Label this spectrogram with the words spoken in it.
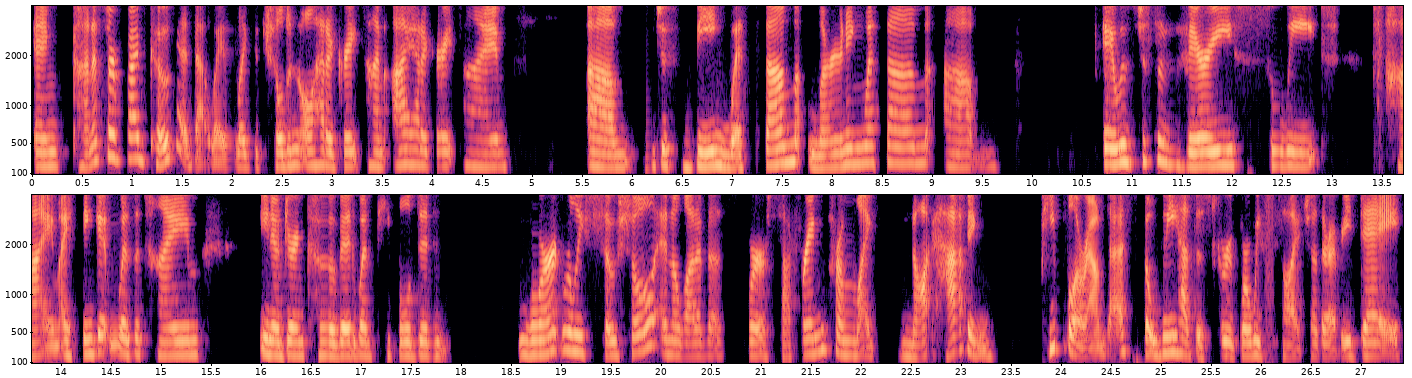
and kind of survived COVID that way. Like the children all had a great time. I had a great time. Um, just being with them, learning with them. Um, it was just a very sweet time. I think it was a time, you know, during COVID when people didn't weren't really social and a lot of us were suffering from like not having people around us, but we had this group where we saw each other every day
